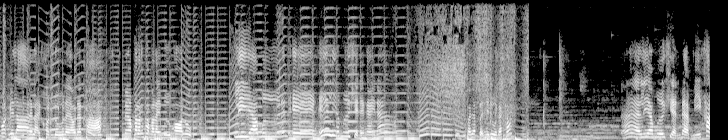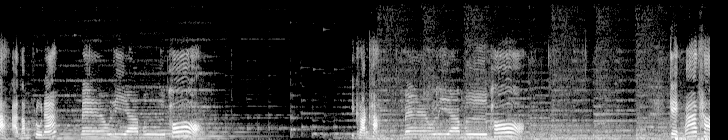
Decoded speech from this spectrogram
หมดเวลาหลาย ๆ คนรู้แล้วนะคะ แมวกำลังทำอะไรมือพ่อลูก เลียมือนั่นเอง เอ๊ะเลียมือเขียนยังไงนะเดี๋ยวคุณพ่อจะเปิดให้ดูนะคะอ่าเลียมือเขียนแบบนี้ค่ะ อ่านตามคุณครูนะ แมวเลียมือพ่อ อีกครั้งค่ะ แมวเลียมือพ่อ เก่งมากค่ะ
